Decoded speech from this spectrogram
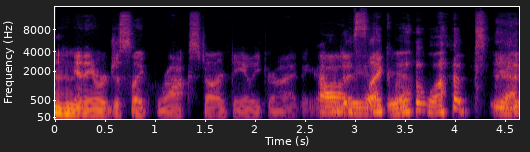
Mhm. and they were just like rock star daily driving. Oh, I'm just yeah, like yeah. what? Yeah.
